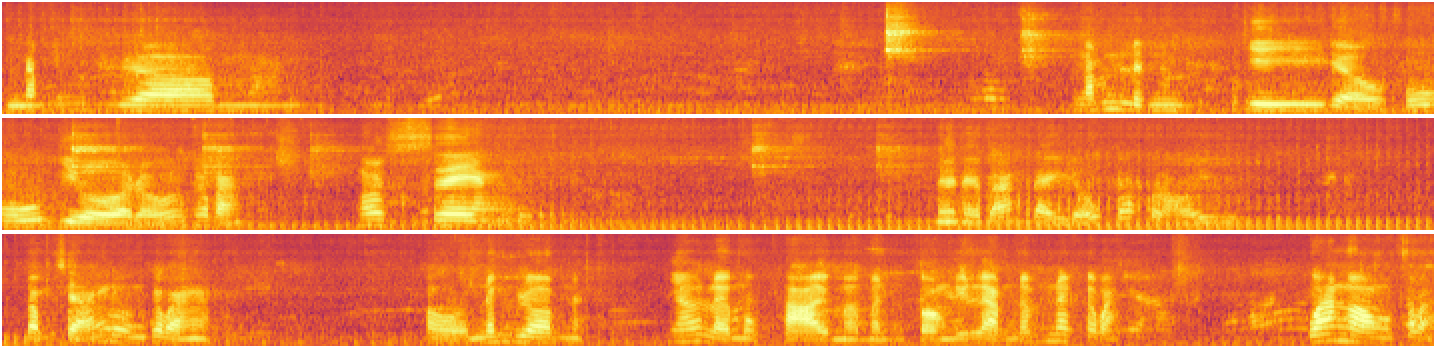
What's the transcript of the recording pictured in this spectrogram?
nấm gom nấm linh chi đồ, phú hú dừa đồ các bạn. Nó sen. Nơi này bán đầy đủ các loại nông sản luôn các bạn hồ nấm rơm nè. Nhớ lại một thời mà mình còn đi làm nấm đó các bạn. Quá ngon các bạn.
